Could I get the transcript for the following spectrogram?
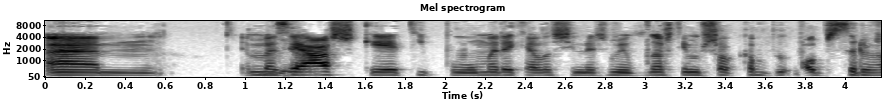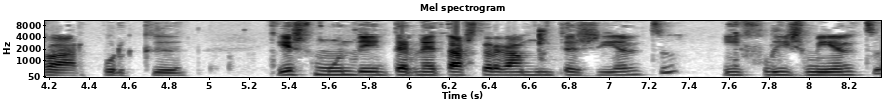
Um, mas eu acho que é tipo uma daquelas cenas mesmo que nós temos só que ob- observar, porque este mundo da internet está a estragar muita gente, infelizmente.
